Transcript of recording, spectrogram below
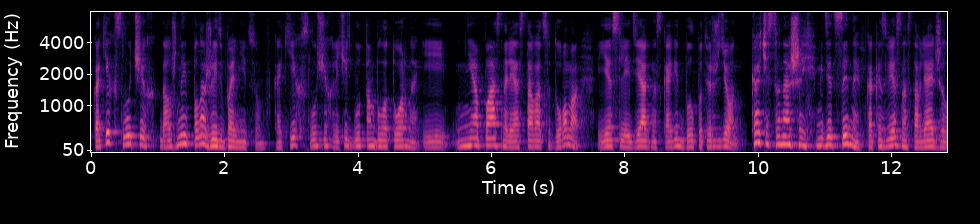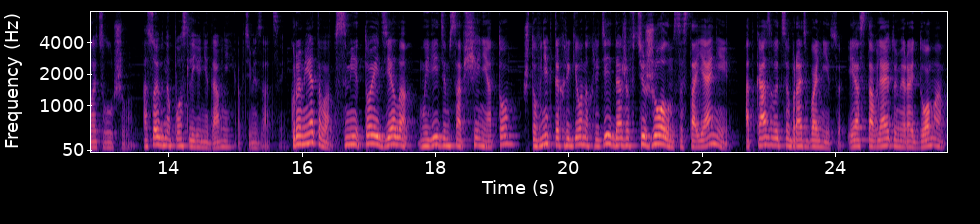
В каких случаях должны положить в больницу, в каких случаях лечить будут амбулаторно и не опасно ли оставаться дома, если диагноз ковид был подтвержден. Качество нашей медицины, как известно, оставляет желать лучшего, особенно после ее недавней оптимизации. Кроме этого, в СМИ то и дело мы видим сообщения о том, что в некоторых регионах людей даже в тяжелом состоянии отказываются брать в больницу и оставляют умирать дома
